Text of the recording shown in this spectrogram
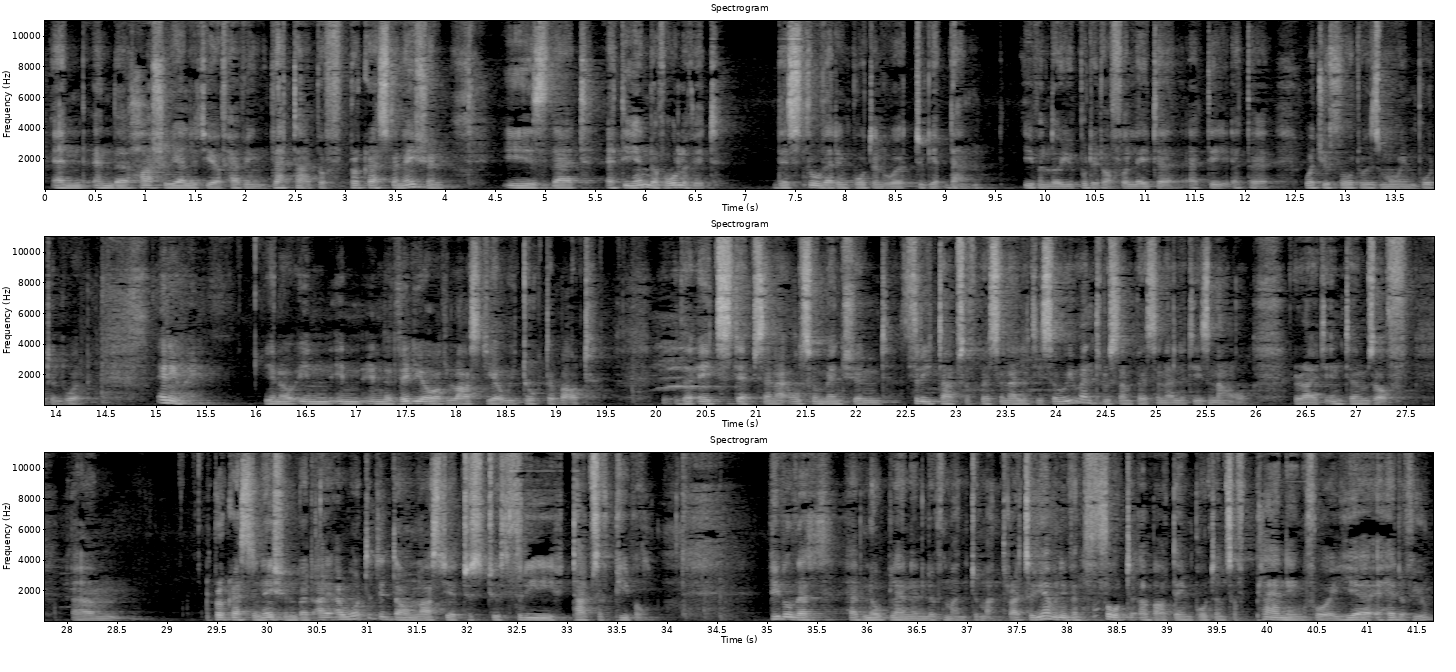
And and the harsh reality of having that type of procrastination is that at the end of all of it, there's still that important work to get done, even though you put it off for later at the at the what you thought was more important work. Anyway, you know, in, in, in the video of last year we talked about the eight steps and I also mentioned three types of personalities. So we went through some personalities now, right, in terms of um, procrastination, but I, I watered it down last year to, to three types of people people that have no plan and live month to month, right? So you haven't even thought about the importance of planning for a year ahead of you.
